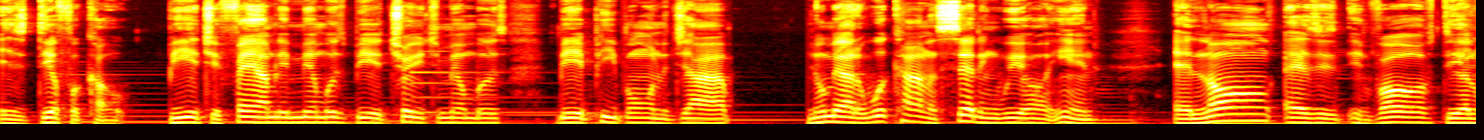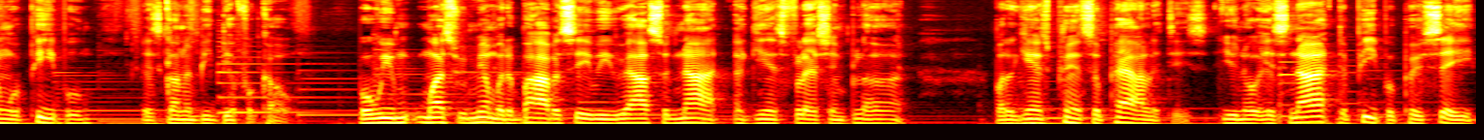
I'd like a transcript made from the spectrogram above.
is difficult. Be it your family members, be it church members, be it people on the job. No matter what kind of setting we are in, as long as it involves dealing with people, it's going to be difficult. But we must remember the Bible says we wrestle not against flesh and blood, but against principalities. You know, it's not the people per se,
